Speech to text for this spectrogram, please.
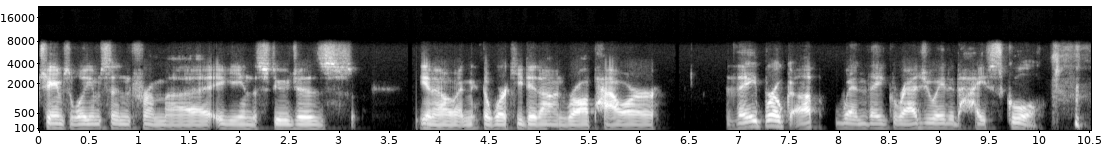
James Williamson from uh, Iggy and the Stooges, you know, and the work he did on Raw Power. They broke up when they graduated high school.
